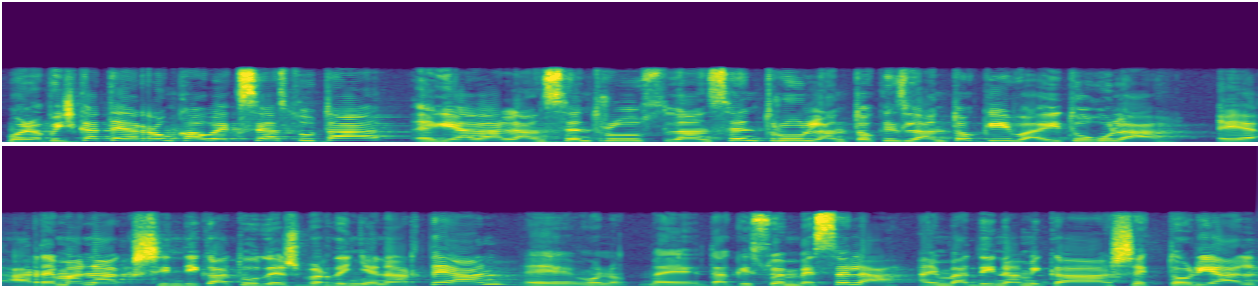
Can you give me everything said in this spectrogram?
Bueno, pixkate erronka hauek zehaztuta, egia da lan zentruz, lan zentru, lantokiz lantoki, baitugula eh, harremanak sindikatu desberdinen artean, e, bueno, e, dakizuen bezala, hainbat dinamika sektorial,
